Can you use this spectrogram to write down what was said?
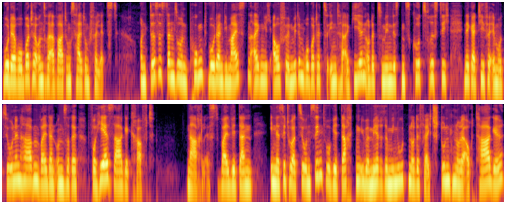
wo der Roboter unsere Erwartungshaltung verletzt. Und das ist dann so ein Punkt, wo dann die meisten eigentlich aufhören, mit dem Roboter zu interagieren oder zumindest kurzfristig negative Emotionen haben, weil dann unsere Vorhersagekraft nachlässt, weil wir dann in der Situation sind, wo wir dachten über mehrere Minuten oder vielleicht Stunden oder auch Tage,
